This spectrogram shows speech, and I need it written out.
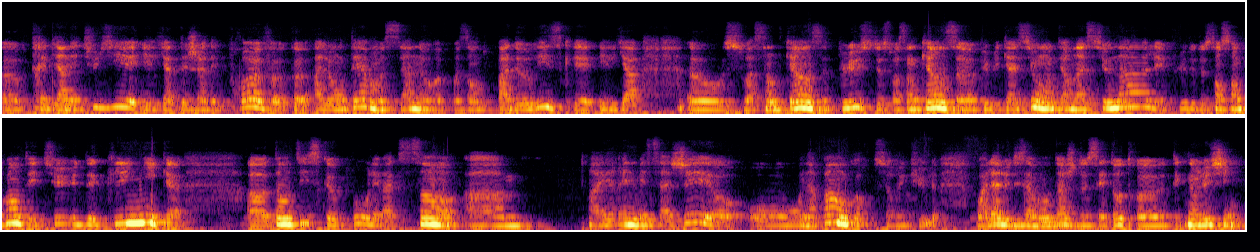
euh, très bien étudié. Il y a déjà des preuves qu'à long terme, cela ne représente pas de risque. il y a 75, euh, plus de 75 publications internationales et plus de 250 études cliniques. tandis que pour les vaccins à ARN messager, euh, on n'a pas encore ce recul. Voilà le désavantage de cette autre euh, technologie.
